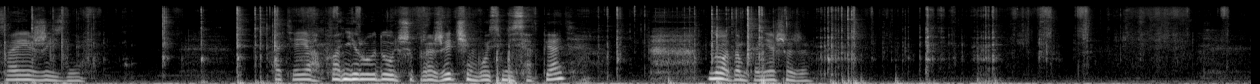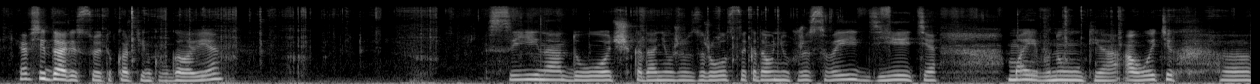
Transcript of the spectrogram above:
своей жизни. Хотя я планирую дольше прожить, чем 85. Ну, а там, конечно же, я всегда рисую эту картинку в голове. Сына, дочь, когда они уже взрослые, когда у них уже свои дети, мои внуки, а у этих э,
